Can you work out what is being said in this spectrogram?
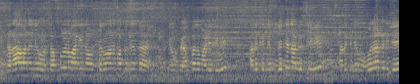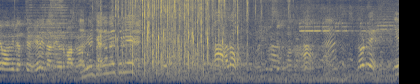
ಈ ತನಾವನ್ನು ನೀವು ಸಂಪೂರ್ಣವಾಗಿ ನಾವು ಸರ್ವಾನುಮತದಿಂದ ನೀವು ಬೆಂಬಲ ಮಾಡಿದ್ದೀವಿ. ಅದಕ್ಕೆ ನಿಮ್ಮ ಜೊತೆ ನಾವು ಇರ್ತೀವಿ. ಅದಕ್ಕೆ ನಿಮ್ಮ ಹೋರಾಟಕ್ಕೆ ಜಯವಾಗಿದೆ ಅಂತ ಹೇಳಿ ನಾನು ಎರಡು ಮಾತನಾಡ್ತೀನಿ ಹಾ ಹಲೋ. ನೋಡ್ರಿ ಈ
